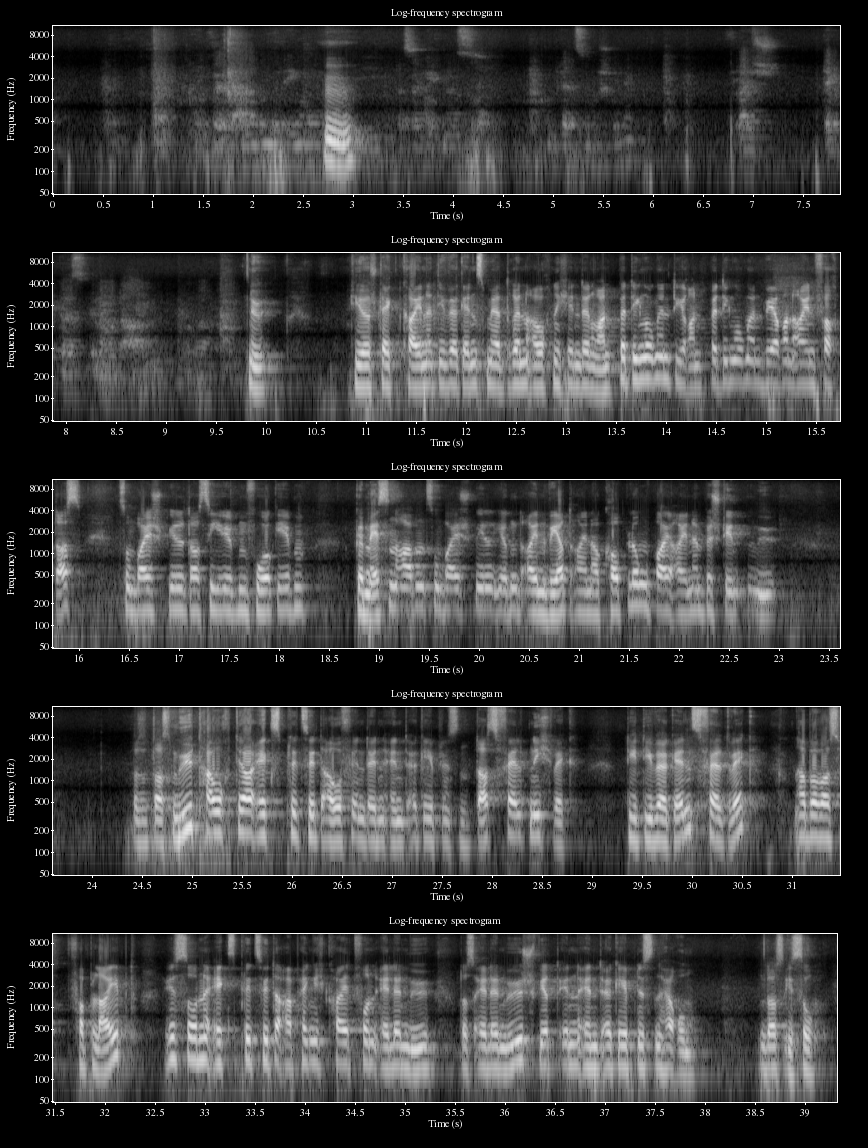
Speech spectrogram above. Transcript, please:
irgendwelche anderen Bedingungen, mhm. das Ergebnis komplett zu bestimmen. Vielleicht deckt das genau da. Oder? Nö. Hier steckt keine Divergenz mehr drin, auch nicht in den Randbedingungen. Die Randbedingungen wären einfach das, zum Beispiel, dass Sie eben vorgeben, gemessen haben, zum Beispiel irgendeinen Wert einer Kopplung bei einem bestimmten μ. Also das μ taucht ja explizit auf in den Endergebnissen. Das fällt nicht weg. Die Divergenz fällt weg, aber was verbleibt, ist so eine explizite Abhängigkeit von LNMÜ. Das LNMÜ schwirrt in Endergebnissen herum. Und das ist so.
